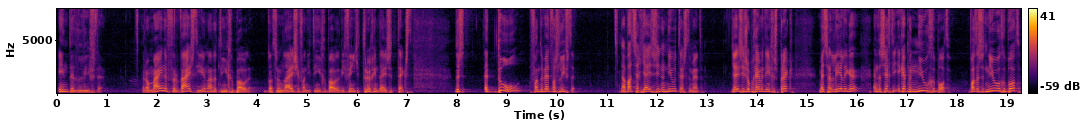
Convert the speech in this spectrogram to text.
in de liefde. Romeinen verwijst hier naar de tien geboden. Dat is een lijstje van die tien geboden. Die vind je terug in deze tekst. Dus het doel van de wet was liefde. Nou, wat zegt Jezus in het Nieuwe Testament? Jezus is op een gegeven moment in gesprek met zijn leerlingen. En dan zegt hij, ik heb een nieuw gebod. Wat is het nieuwe gebod?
